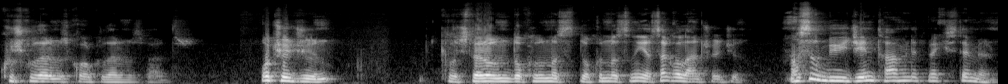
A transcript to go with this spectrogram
kuşkularımız, korkularımız vardır. O çocuğun Kılıçdaroğlu'nun dokunulması, dokunmasını yasak olan çocuğun nasıl büyüyeceğini tahmin etmek istemiyorum.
